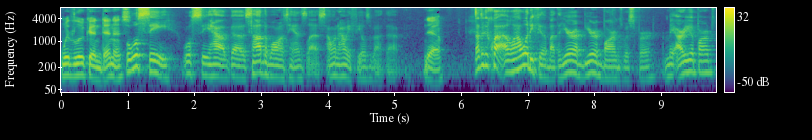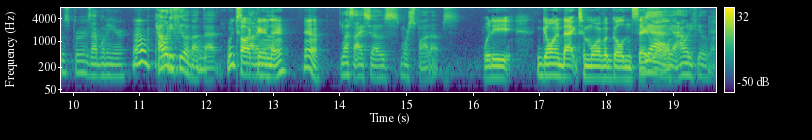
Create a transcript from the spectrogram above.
with Luka and Dennis. Well, we'll see. We'll see how it goes. He'll have the ball in his hands less. I wonder how he feels about that. Yeah. That's a good question. How would he feel about that? You're a you're a Barnes whisperer. I mean, are you a Barnes whisperer? Is that one of your? Oh, how would he feel about that? We talk here and up, there. Yeah. Less ISOs, more spot ups. Would he going back to more of a Golden State Yeah, role? yeah. How would he feel about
